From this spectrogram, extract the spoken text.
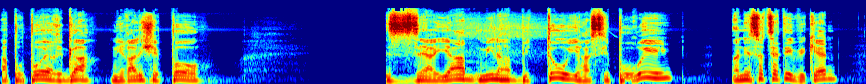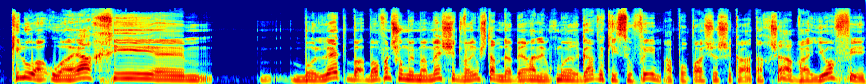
אפרופו ערגה, נראה לי שפה זה היה מן הביטוי הסיפורי, אני אסוציאטיבי, כן? כאילו הוא היה הכי אה, בולט באופן שהוא מממש את דברים שאתה מדבר עליהם, כמו ערגה וכיסופים, אפרופו השיר שקראת עכשיו, והיופי,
